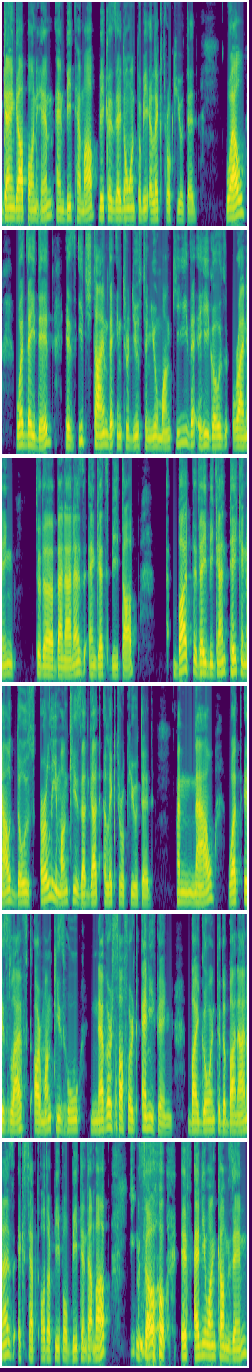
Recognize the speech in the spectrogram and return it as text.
gang up on him and beat him up because they don't want to be electrocuted. Well, what they did is each time they introduced a new monkey, he goes running to the bananas and gets beat up. But they began taking out those early monkeys that got electrocuted. And now what is left are monkeys who never suffered anything by going to the bananas, except other people beating them up. so if anyone comes in,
